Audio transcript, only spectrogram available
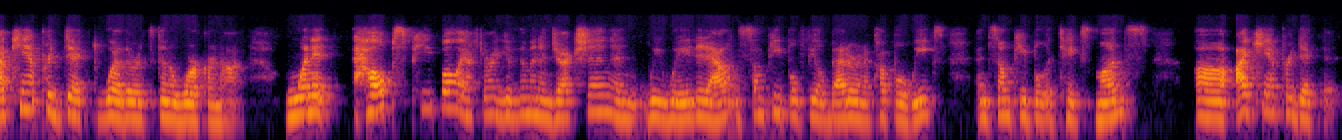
I can't predict whether it's going to work or not. When it helps people after I give them an injection and we wait it out. And some people feel better in a couple of weeks, and some people it takes months. Uh, I can't predict it.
